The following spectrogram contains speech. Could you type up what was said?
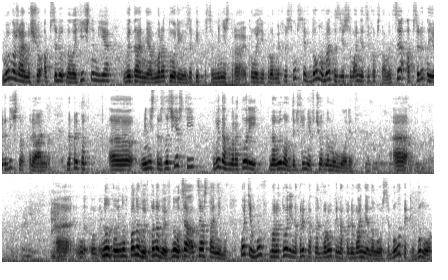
ми вважаємо, що абсолютно логічним є видання мораторію за підписом міністра екології природних ресурсів до моменту з'ясування цих обставин. Це абсолютно юридично реально. Наприклад, е, міністр Злочевський видав мораторій на вилов дельфінів в Чорному морі. Е, Ну, по- ну, поновив, поновив. Ну, це, це останній був. Потім був мораторій, наприклад, на два роки на полювання на лося. Було таке? Було.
